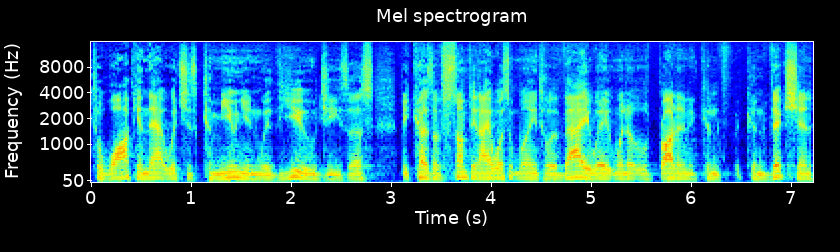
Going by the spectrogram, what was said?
to walk in that which is communion with you, Jesus, because of something I wasn't willing to evaluate when it was brought into con- conviction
